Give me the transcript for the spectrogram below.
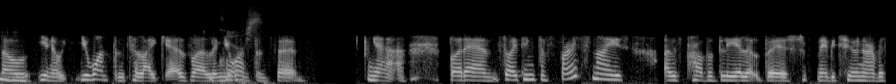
So you know you want them to like it as well, and you want Mm-hmm. them to yeah, but um, so I think the first night I was probably a little bit maybe too nervous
